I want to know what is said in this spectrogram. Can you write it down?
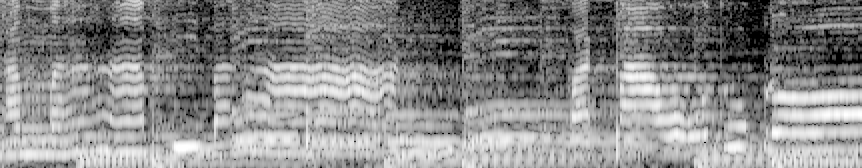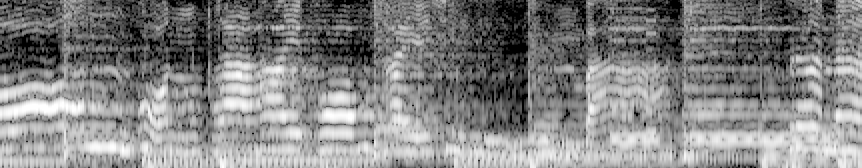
ธรรมาพิบาล ปัดเป่าทุกร้อนผ่อนคลายพ้องไทยชื่นบานพระนา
